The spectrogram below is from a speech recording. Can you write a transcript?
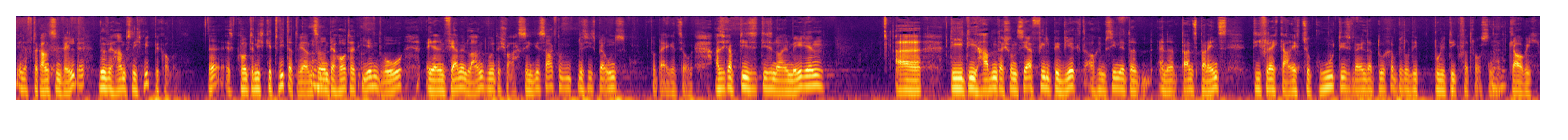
in, auf der ganzen Welt, nur wir haben es nicht mitbekommen. Ja, es konnte nicht getwittert werden, sondern der hat halt irgendwo in einem fernen Land wurde Schwachsinn gesagt und das ist bei uns vorbeigezogen. Also ich glaube, diese, diese neuen Medien, äh, die, die haben da schon sehr viel bewirkt, auch im Sinne der, einer Transparenz, die vielleicht gar nicht so gut ist, weil dadurch ein bisschen die Politikverdrossenheit, glaube ich,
